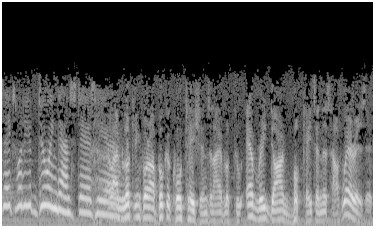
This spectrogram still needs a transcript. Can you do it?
Sakes, what are you doing downstairs here? Well, I'm looking for our book of quotations, and I have looked through every darn bookcase in this house. Where is it?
